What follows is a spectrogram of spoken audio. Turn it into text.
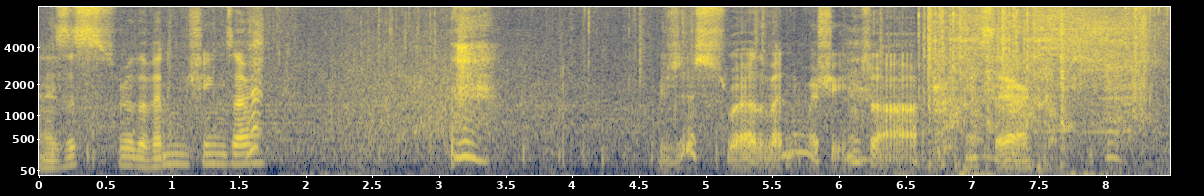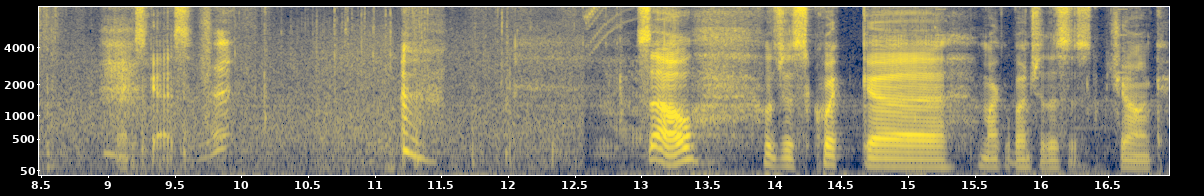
And is this where the vending machines are? Is this where the vending machines are? Yes, they are. Thanks, guys. So, we'll just quick uh, mark a bunch of this as junk.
